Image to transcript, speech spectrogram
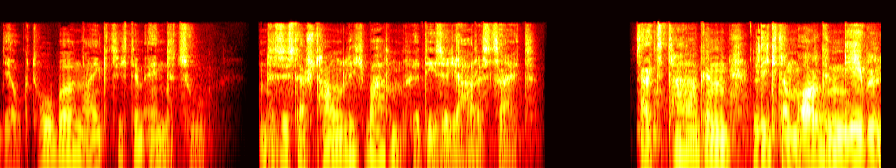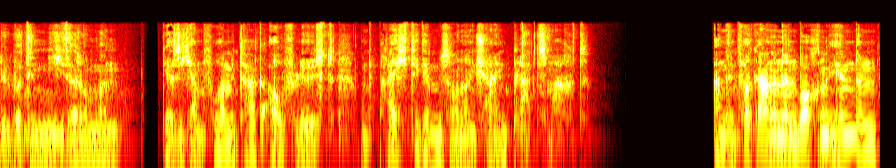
Der Oktober neigt sich dem Ende zu, und es ist erstaunlich warm für diese Jahreszeit. Seit Tagen liegt am Morgen Nebel über den Niederungen, der sich am Vormittag auflöst und prächtigem Sonnenschein Platz macht. An den vergangenen Wochenenden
